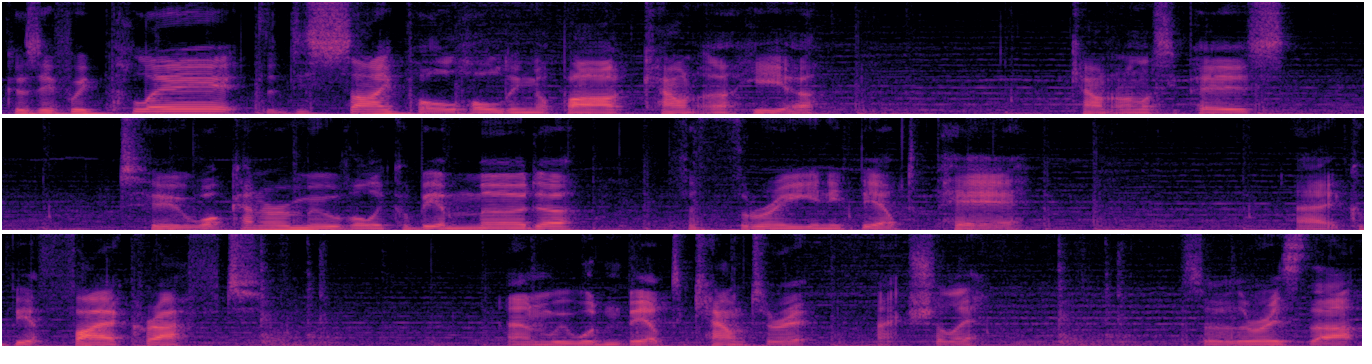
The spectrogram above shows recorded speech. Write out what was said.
Because if we play the Disciple holding up our counter here, counter unless he pays two. What kind of removal? It could be a murder for three and he'd be able to pay. Uh, it could be a firecraft and we wouldn't be able to counter it, actually. So there is that.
